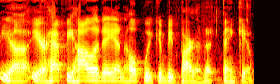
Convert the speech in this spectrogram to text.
uh, your happy holiday and hope we can be part of it. Thank you.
